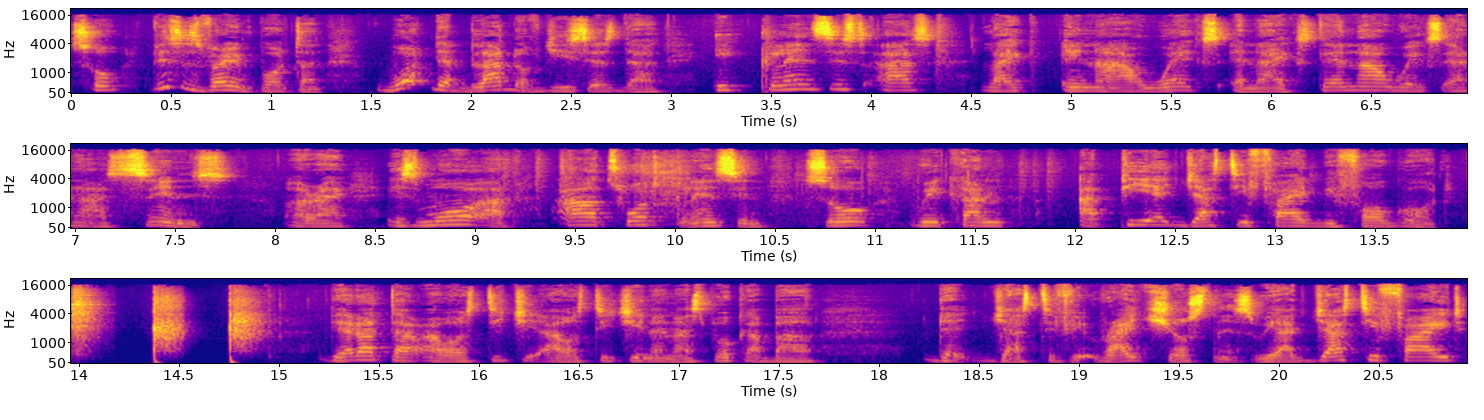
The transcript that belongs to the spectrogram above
So this is very important. What the blood of Jesus does, it cleanses us like in our works and our external works and our sins. All right. It's more an outward cleansing so we can appear justified before God. The other time I was teaching, I was teaching and I spoke about the justified righteousness. We are justified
